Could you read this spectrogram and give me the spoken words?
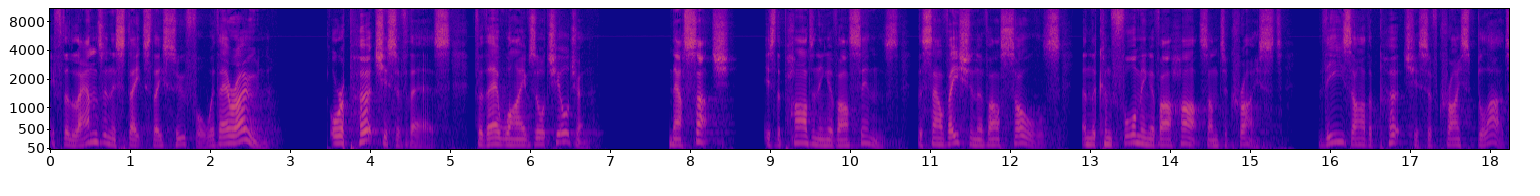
if the lands and estates they sue for were their own, or a purchase of theirs for their wives or children? Now, such is the pardoning of our sins, the salvation of our souls, and the conforming of our hearts unto Christ. These are the purchase of Christ's blood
